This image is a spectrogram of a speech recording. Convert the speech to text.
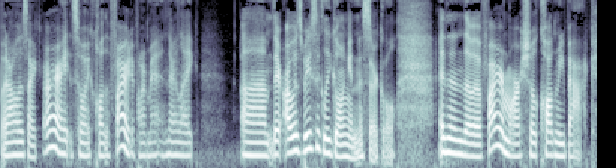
but I was like, all right. So I called the fire department, and they're like. Um, there, I was basically going in a circle, and then the fire marshal called me back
